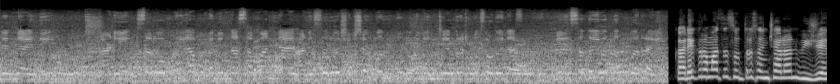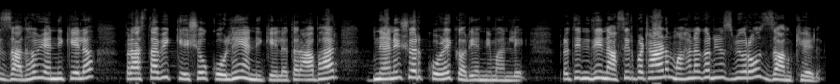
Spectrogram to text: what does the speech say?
मी सक्षमपणे न्याय देईन आणि सर्व महिला भगिनींना समान न्याय आणि सर्व शिक्षक बंधू भगिनींचे प्रश्न सोडवण्यास मी सदैव तत्पर राहील. कार्यक्रमाचं सूत्रसंचालन विजय जाधव यांनी केलं प्रास्ताविक केशव कोल्हे यांनी केलं. तर आभार ज्ञानेश्वर कोळेकर यांनी मानले. प्रतिनिधी नासिर पठाण महानगर न्यूज ब्युरो जामखेड.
